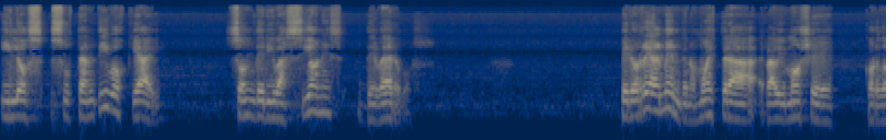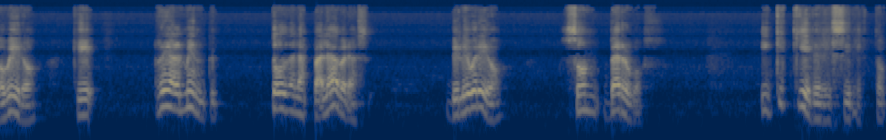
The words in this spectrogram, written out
Y los sustantivos que hay son derivaciones de verbos. Pero realmente nos muestra Rabbi Moshe Cordovero que realmente todas las palabras del hebreo son verbos. ¿Y qué quiere decir esto?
